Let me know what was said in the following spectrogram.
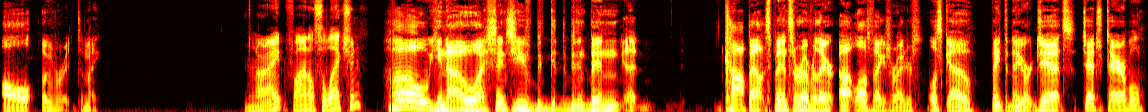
all over it to me. All right. Final selection. Oh, you know, uh, since you've been, been, been uh, cop out Spencer over there. Uh, Las Vegas Raiders. Let's go. Beat the New York Jets. Jets are terrible.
